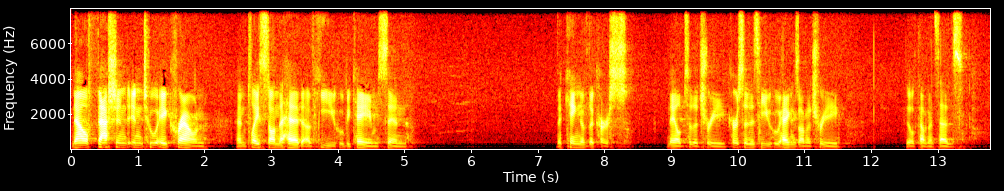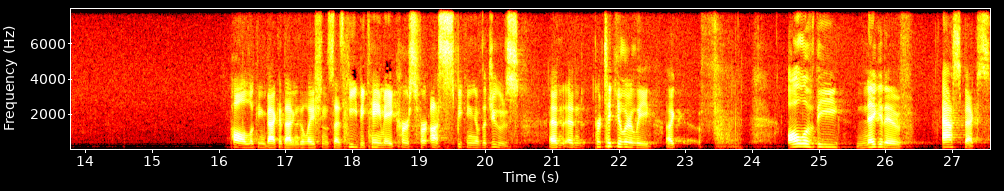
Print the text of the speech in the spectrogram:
now fashioned into a crown and placed on the head of he who became sin. The king of the curse, nailed to the tree. Cursed is he who hangs on a tree the Old Covenant says. Paul, looking back at that in Galatians, says, He became a curse for us, speaking of the Jews. And, and particularly, like, all of the negative aspects,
